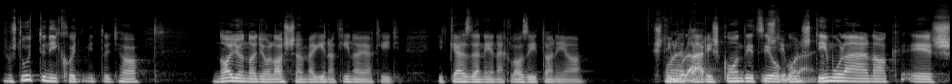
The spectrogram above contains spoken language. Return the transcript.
És most úgy tűnik, hogy mint hogyha nagyon-nagyon lassan megint a kínaiak így, így kezdenének lazítani a monetáris kondíciókon, stimulálnak, és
